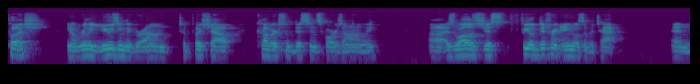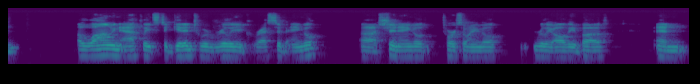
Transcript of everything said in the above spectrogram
push, you know, really using the ground to push out, cover some distance horizontally, uh, as well as just feel different angles of attack and allowing athletes to get into a really aggressive angle, uh, shin angle, torso angle, really all the above, and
